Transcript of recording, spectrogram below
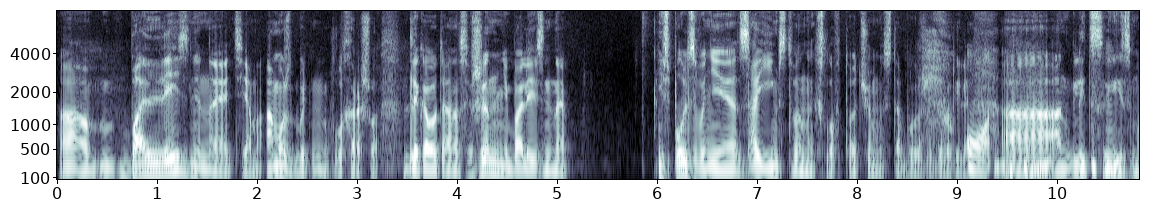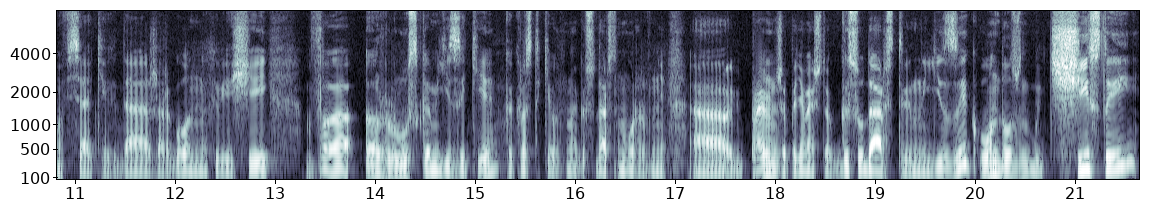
угу. болезненная тема, а может быть, ну, хорошо, для кого-то она совершенно не болезненная, Использование заимствованных слов, то, о чем мы с тобой уже говорили, о, а, угу. англицизмов угу. всяких, да, жаргонных вещей в русском языке, как раз-таки вот на государственном уровне. А, правильно же понимаешь, что государственный язык, он должен быть чистый,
